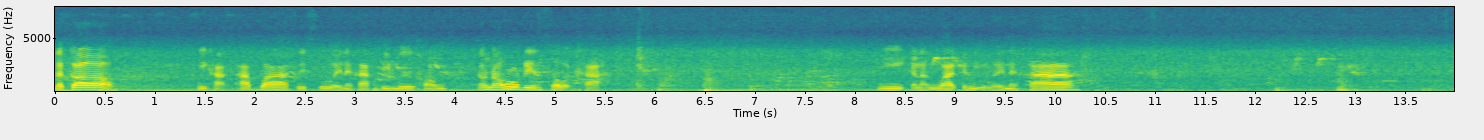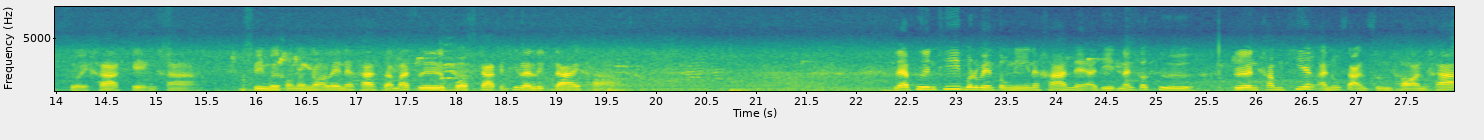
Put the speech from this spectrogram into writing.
แล้วก็นี่ค่ะภาพวาดสวยๆนะคะ ฝีมือของน้องๆโรงเรียนโสดค่ะ นี่กำลังวาดกันอยู่เลยนะคะ สวยค่ะเก่งค่ะฝีมือของน้องๆเลยนะคะ สามารถซื้อโปสการ์ดเป็นที่ระลึกได้ค่ะ และพื้นที่บริเวณตรงนี้นะคะ ในอดีตนั่นก็คือ เรือนคำเที่ยงอนุสารสุนทรค่ะ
